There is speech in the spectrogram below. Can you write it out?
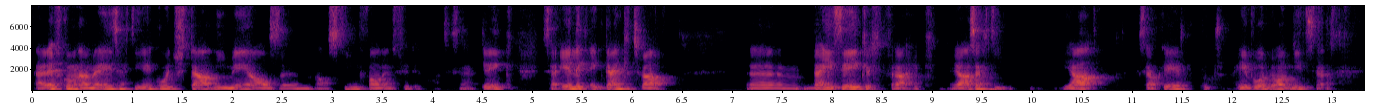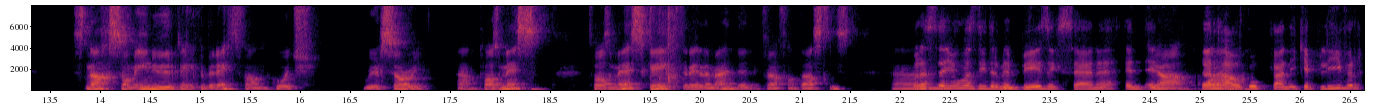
En Rif komt naar mij en zegt hij, hey coach, telt niet mee als, um, als teamval in het vierde kwart. Ik zeg, kijk, ik zeg, eerlijk, ik denk het wel. Um, ben je zeker, vraag ik. Ja, zegt hij. Ja. Ik zeg, oké, geen voorbehoud, niets. S'nachts om één uur kreeg ik een bericht van coach, we're sorry. Het was mis. Mis. Kijk, het reglement, ik vind dat fantastisch. Maar dat zijn jongens die ermee bezig zijn. Hè? En, en ja, daar voilà. hou ik ook van. Ik heb liever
